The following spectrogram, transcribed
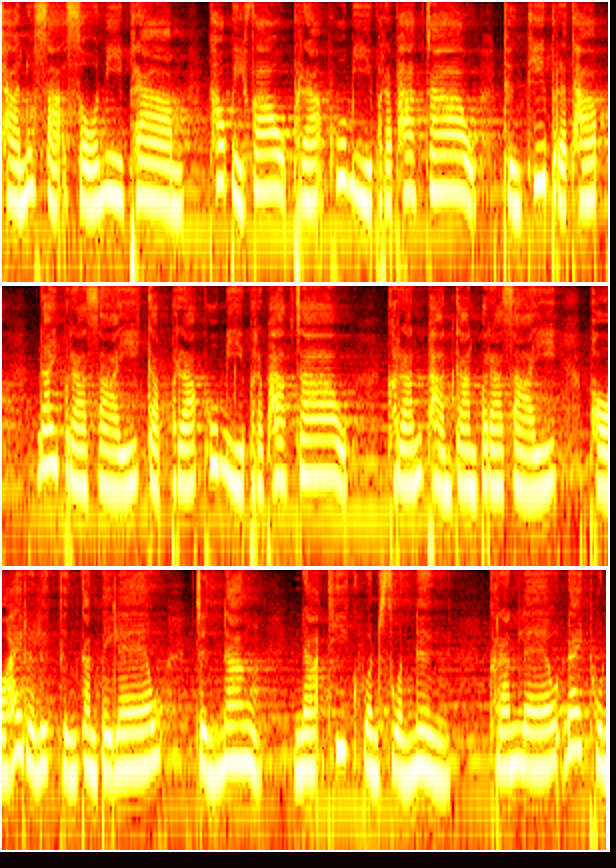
ชานุสะโสนีพราหมณ์ เข้าไปเฝ้าพระผู้มีพระภาคเจ้า ถึงที่ประทับ ได้ปราศัยกับพระผู้มีพระภาคเจ้า ครั้นผ่านการปราศัย พอให้ระลึกถึงกันไปแล้ว จึงนั่งณที่ควรส่วนหนึ่ง ครั้นแล้วได้ทูล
